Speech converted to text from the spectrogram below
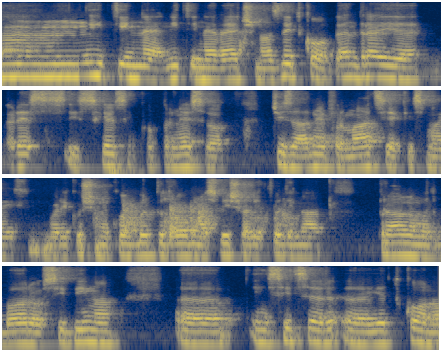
Um, niti ne, niti ne več. No. Zdaj tako, Andrej je res iz Helsinka prinesel. Če zadnje informacije, ki smo jih rekel, še nekoliko bolj podrobno slišali, tudi na pravnem odboru Sibima. Uh, in sicer uh, je tako, no,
